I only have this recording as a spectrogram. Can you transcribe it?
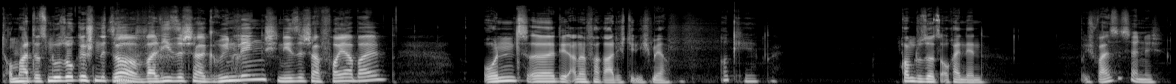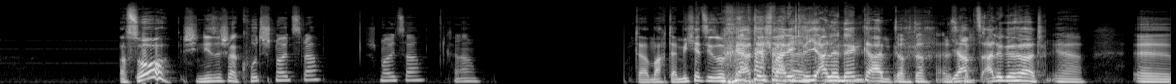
Tom hat es nur so geschnitten. So, walisischer Grünling, chinesischer Feuerball. Und äh, den anderen verrate ich dir nicht mehr. Okay. Komm, du sollst auch einen nennen. Ich weiß es ja nicht. Ach so. Chinesischer Kurzschnäuzler? Schnäuzer? Keine Ahnung. Da macht er mich jetzt hier so fertig, weil ich nicht alle nennen kann. Doch, doch. Alles Ihr habt es alle gehört. Ja. Äh,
